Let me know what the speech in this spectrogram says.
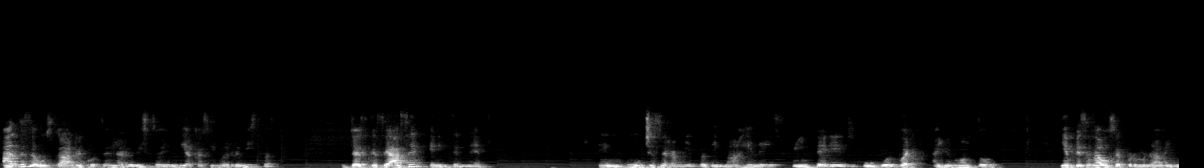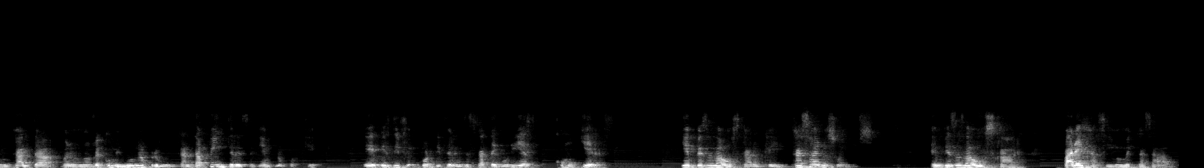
Antes se buscaban recortes en la revista, hoy en día casi no hay revistas. Entonces, ¿qué se hace? En Internet. en muchas herramientas de imágenes, Pinterest, Google, bueno, hay un montón. Y empiezas a buscar, por lo menos a mí me encanta, bueno, no recomiendo una, pero me encanta Pinterest, ejemplo, porque eh, es por diferentes categorías, como quieras. Y empiezas a buscar, ok, casa de los sueños. Empiezas a buscar pareja, si no me he casado.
